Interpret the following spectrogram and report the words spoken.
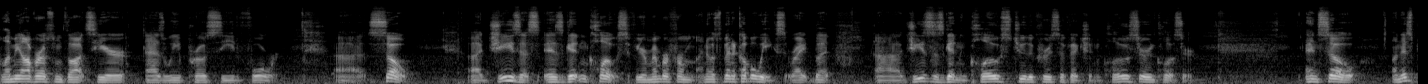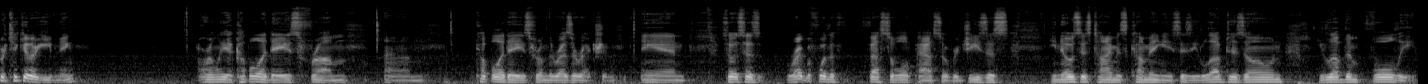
let me offer up some thoughts here as we proceed forward. Uh, so, uh, Jesus is getting close. If you remember from, I know it's been a couple weeks, right? But uh, Jesus is getting close to the crucifixion, closer and closer. And so, on this particular evening, we're only a couple of days from um, couple of days from the resurrection, and so it says right before the festival of Passover, Jesus he knows his time is coming. He says he loved his own, he loved them fully.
